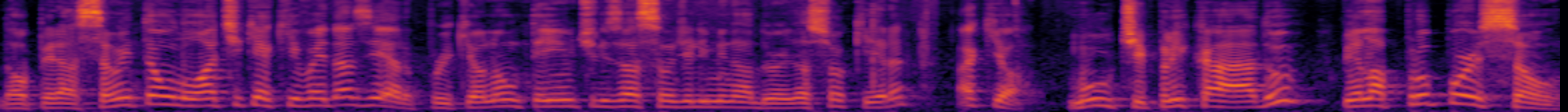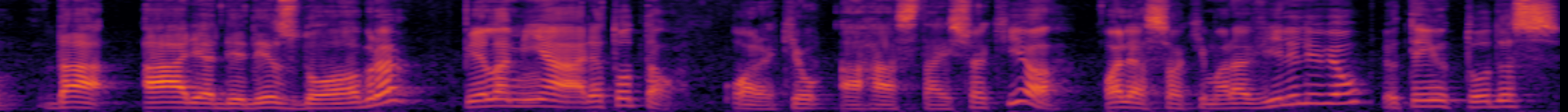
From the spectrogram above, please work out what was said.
da operação, então note que aqui vai dar zero, porque eu não tenho utilização de eliminador da soqueira. Aqui, ó, multiplicado pela proporção da área de desdobra pela minha área total. Hora que eu arrastar isso aqui, ó, olha só que maravilha, Livião, eu tenho todos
